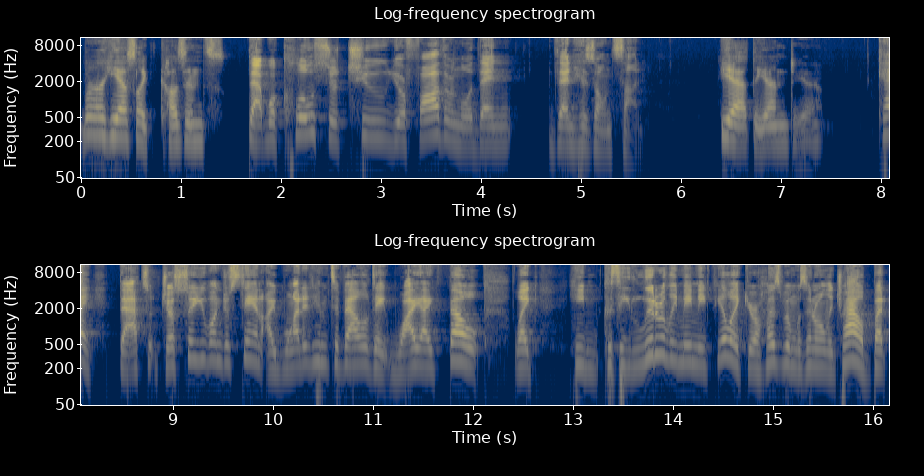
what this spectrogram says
where he has like cousins. That were closer to your father in law than than his own son. Yeah, at the end, yeah. Okay, that's just so you understand. I wanted him to validate why I felt like he, because he literally made me feel like your husband was an only child. But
